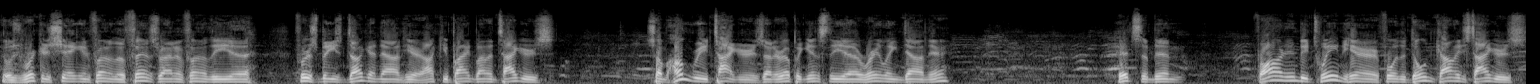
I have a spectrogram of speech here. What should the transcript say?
Goes ricocheting in front of the fence, right in front of the uh, first base dugout down here, occupied by the Tigers. Some hungry Tigers that are up against the uh, railing down there. Hits have been far and in between here for the Doane College Tigers.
